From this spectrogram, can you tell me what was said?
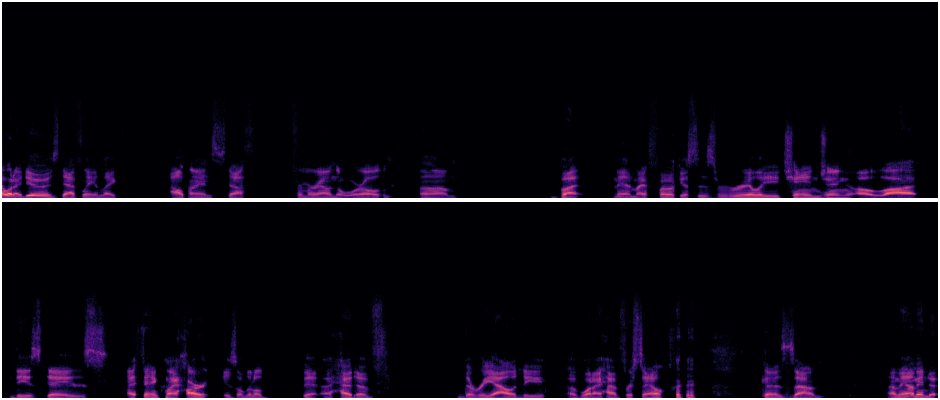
of what I do is definitely like alpine stuff from around the world. Um, but man, my focus is really changing a lot these days. I think my heart is a little bit ahead of the reality of what I have for sale. Because, um, I mean, I'm into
